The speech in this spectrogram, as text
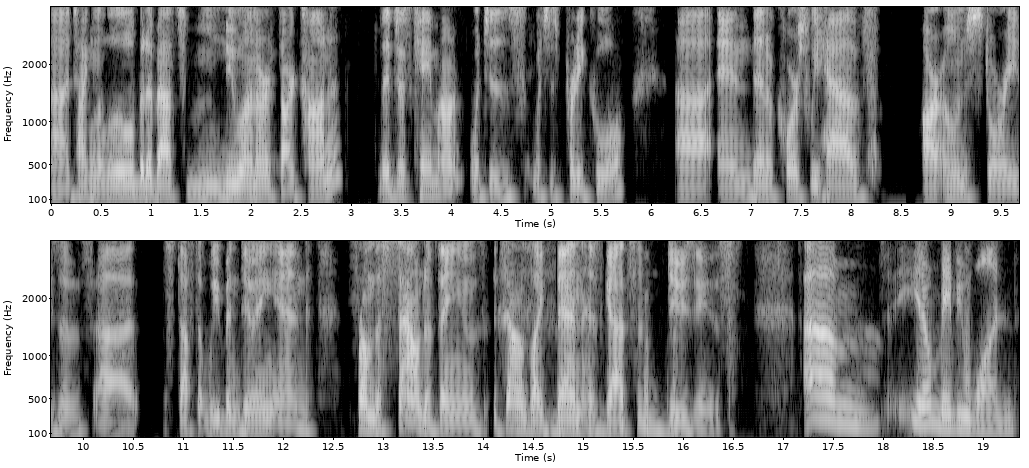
uh, talking a little bit about some new unearthed arcana that just came out, which is which is pretty cool. Uh, and then of course we have our own stories of uh, stuff that we've been doing. And from the sound of things, it sounds like Ben has got some doozies. Um, you know, maybe one,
